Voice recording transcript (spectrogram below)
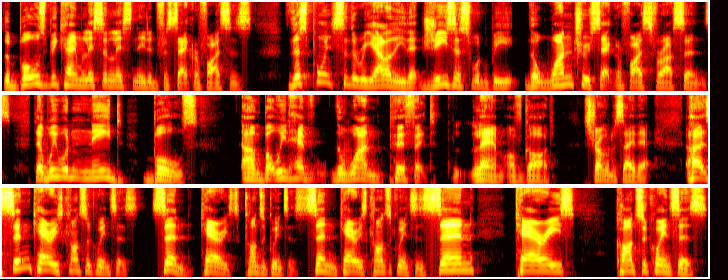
the bulls became less and less needed for sacrifices. This points to the reality that Jesus would be the one true sacrifice for our sins, that we wouldn't need bulls, um, but we'd have the one perfect Lamb of God. Struggle to say that. Uh, sin carries consequences. Sin carries consequences. Sin carries consequences. Sin carries consequences.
